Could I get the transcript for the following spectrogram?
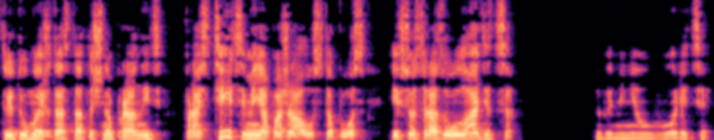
«Ты думаешь, достаточно проныть? Простите меня, пожалуйста, босс, и все сразу уладится?» «Вы меня уволите?»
